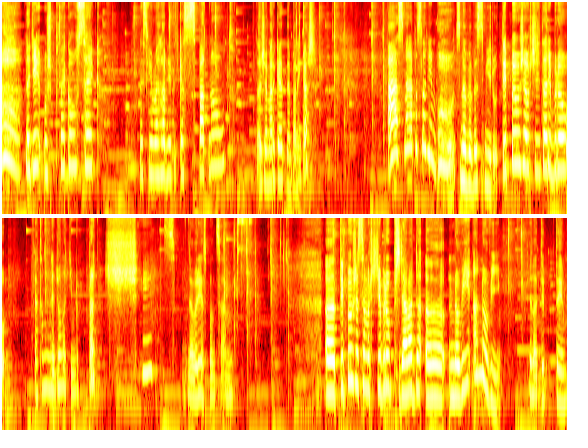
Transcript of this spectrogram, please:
Oh, lidi, už bude kousek. Nesmíme hlavně teďka spadnout. Takže Market, nepanikař. A jsme na posledním. Oh, jsme ve vesmíru. Typuju, že určitě tady budou... Já tam nedoletím do prčic. Dobrý, aspoň sem. Uh, typuju, že se určitě budou přidávat uh, nový a nový tyhle ty, ty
